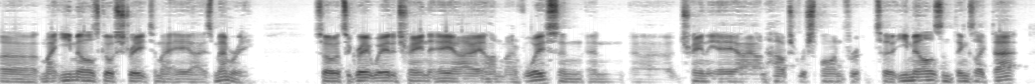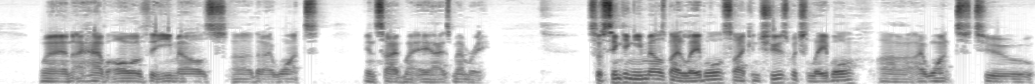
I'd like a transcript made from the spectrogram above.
uh, my emails go straight to my AI's memory. So it's a great way to train the AI on my voice and, and uh, train the AI on how to respond for, to emails and things like that when I have all of the emails uh, that I want inside my AI's memory. So syncing emails by label, so I can choose which label uh, I want to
